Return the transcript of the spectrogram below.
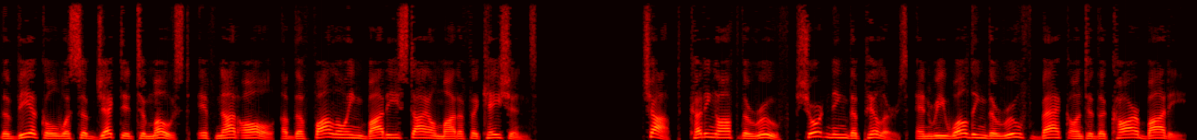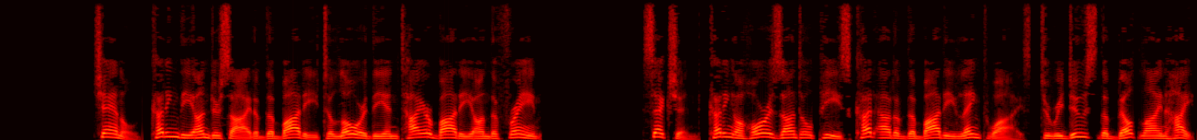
the vehicle was subjected to most, if not all, of the following body style modifications chopped, cutting off the roof, shortening the pillars, and re-welding the roof back onto the car body. Channeled, cutting the underside of the body to lower the entire body on the frame. Sectioned, cutting a horizontal piece cut out of the body lengthwise, to reduce the beltline height.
